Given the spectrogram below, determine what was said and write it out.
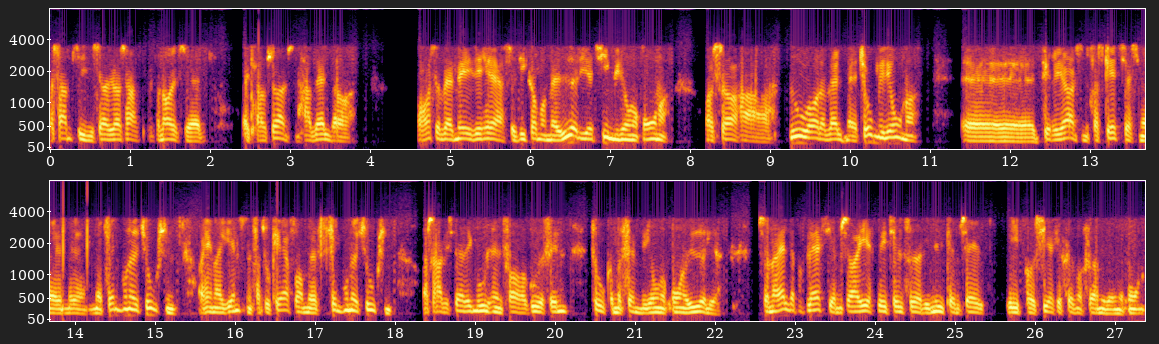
Og samtidig så har vi også haft en fornøjelse, at, at Claus Sørensen har valgt at, at også været med i det her, så de kommer med yderligere 10 millioner kroner. Og så har Blue Water valgt med 2 millioner, øh, Peter Jørgensen fra Sketchers med, med, med 500.000, og Henrik Jensen fra Tukær får med 500.000, og så har vi stadigvæk muligheden for at gå ud og finde 2,5 millioner kroner yderligere. Så når alt er på plads, jamen, så er EFB tilført en ny kapital lige på cirka 45 millioner kroner.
